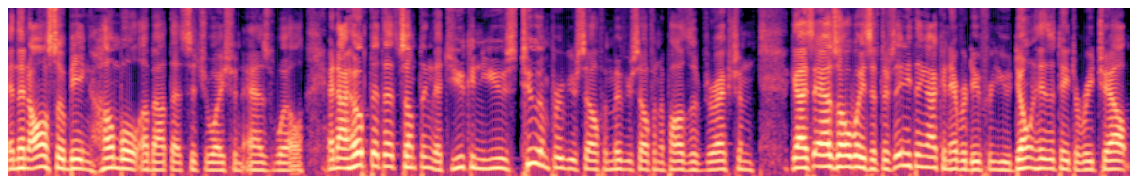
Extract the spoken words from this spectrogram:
and then also being humble about that situation as well. And I hope that that's something that you can use to improve yourself and move yourself in a positive direction. Guys, as always, if there's anything I can ever do for you, don't hesitate to reach out.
